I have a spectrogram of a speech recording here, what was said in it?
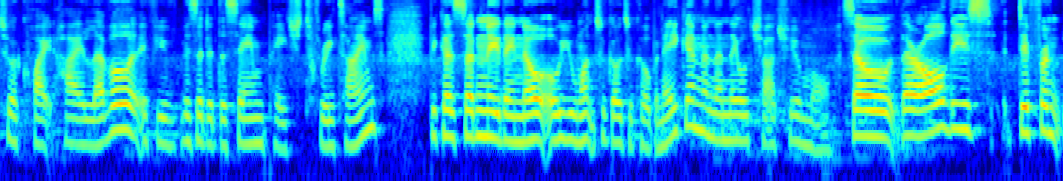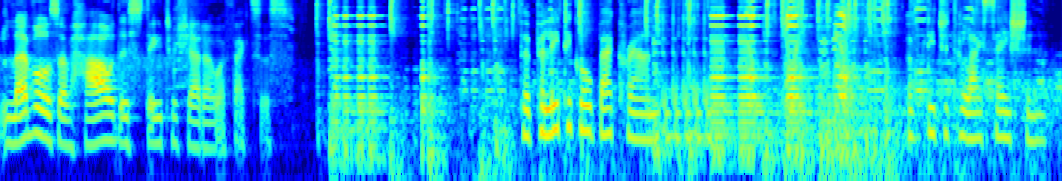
to a quite high level if you've visited the same page three times because suddenly they know oh you want to go to copenhagen and then they will charge you more. So there are all these different levels of how this data shadow affects us. The political background of digitalization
